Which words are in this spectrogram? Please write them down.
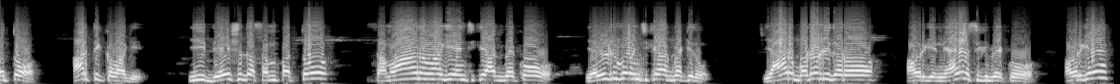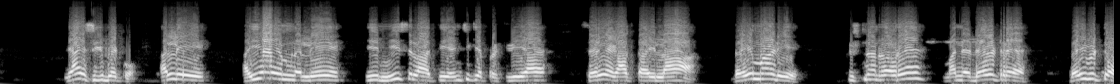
ಮತ್ತು ಆರ್ಥಿಕವಾಗಿ ಈ ದೇಶದ ಸಂಪತ್ತು ಸಮಾನವಾಗಿ ಹಂಚಿಕೆ ಆಗ್ಬೇಕು. ಎಲ್ರಿಗೂ ಹಂಚಿಕೆ ಆಗ್ಬೇಕಿದು. ಯಾರು ಬಡವರಿದಾರೋ ಅವ್ರಿಗೆ ನ್ಯಾಯ ಸಿಗಬೇಕು. ಅವ್ರಿಗೆ ನ್ಯಾಯ ಸಿಗಬೇಕು. ಅಲ್ಲಿ ಐ ನಲ್ಲಿ ಈ ಮೀಸಲಾತಿ ಹಂಚಿಕೆ ಪ್ರಕ್ರಿಯೆ ಸರಿಯಾಗಿ ಆಗ್ತಾ ಇಲ್ಲ. ದಯಮಾಡಿ ಕೃಷ್ಣನ್ರವ್ರೆ, ಮೊನ್ನೆ ಡೈರೆಕ್ಟ್ರೆ ದಯವಿಟ್ಟು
